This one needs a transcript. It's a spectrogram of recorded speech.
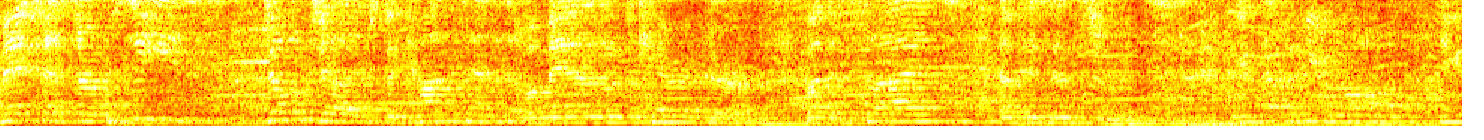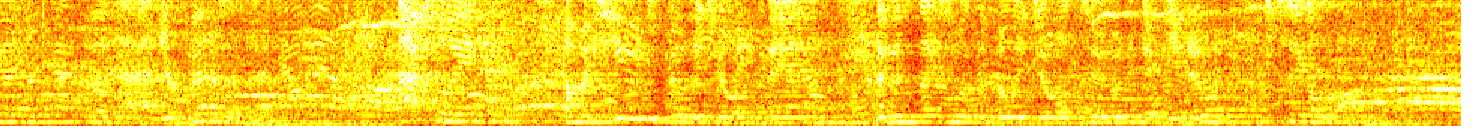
Manchester, please don't judge the content of a man's character by the size of his instruments. Because that would be wrong. You guys are better than that. You're better than that. Actually, I'm a huge Billy Joel fan, and this next one's a Billy Joel tune. If you know it, sing along.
